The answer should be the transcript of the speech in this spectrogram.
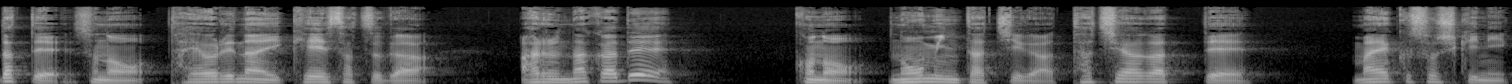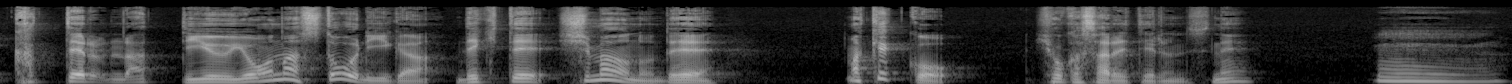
だって、その頼れない警察がある中で、この農民たちが立ち上がって、麻薬組織に勝ってるんだっていうようなストーリーができてしまうので、まあ、結構評価されてるんですね。うん。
